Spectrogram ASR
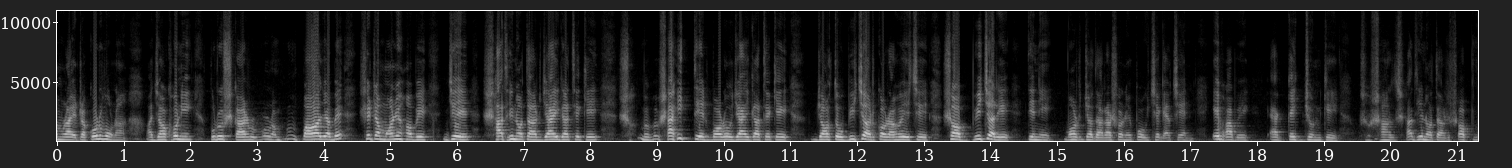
আমরা এটা করব না। আর যখনই পুরস্কার পাওয়া যাবে, সেটা মনে হবে যে স্বাধীনতার জায়গা থেকে, সাহিত্যের বড় জায়গা থেকে যত বিচার করা হয়েছে, সব বিচারে তিনি মর্যাদার আসনে পৌঁছে গেছেন। এভাবে এক একজনকে স্বাধীনতার স্বপ্ন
